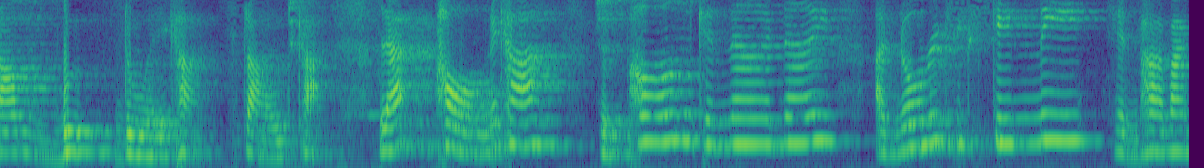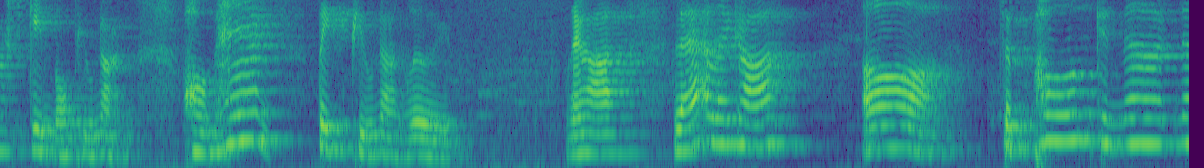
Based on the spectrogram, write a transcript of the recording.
ลำบึกด้วยค่ะ stout ค่ะ และผอมนะคะจะผอมขนาดไหน anorexic skinny เห็นภาพมาก skin บอกผิวหนังผอมแห้ง ติดผิวหนังเลยนะคะ และอะไรคะอ่าจะผอมขนาดไหน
